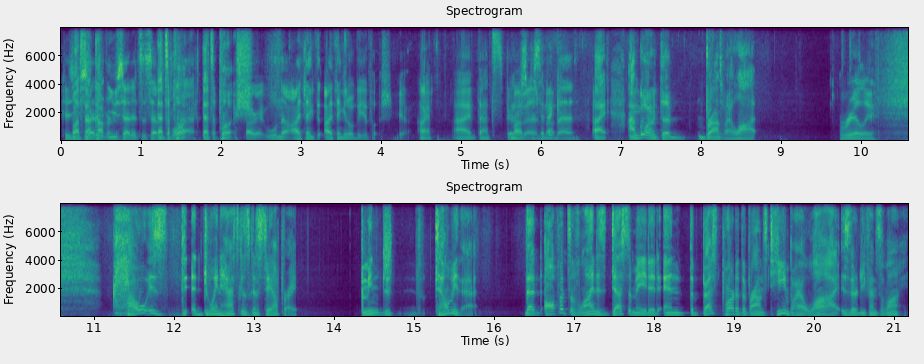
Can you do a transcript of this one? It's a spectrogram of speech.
because Well, you said it, you said it's a seven That's a push. That's a push. All right. Well, no, I think I think it'll be a push. Yeah. Okay. I that's very My bad, my bad. All right. I'm going with the Browns by a lot. Really? How is D- Dwayne Haskins going to stay upright? I mean, just tell me that. That offensive line is decimated, and the best part of the Browns team by a lot is their defensive line.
